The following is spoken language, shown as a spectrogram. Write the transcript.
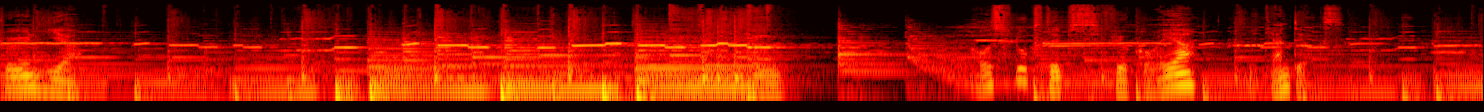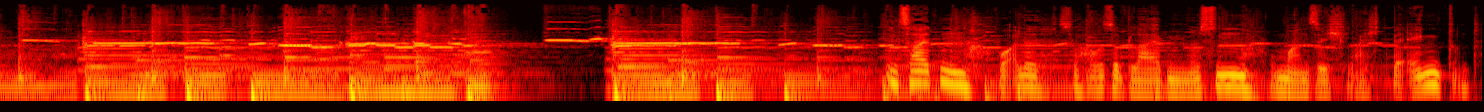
schön hier. Ausflugstipps für Korea mit Jan Dirks. In Zeiten, wo alle zu Hause bleiben müssen, wo man sich leicht beengt und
